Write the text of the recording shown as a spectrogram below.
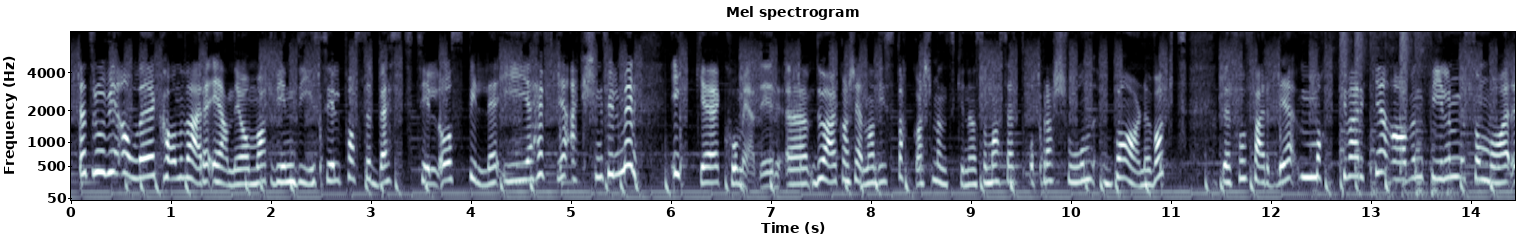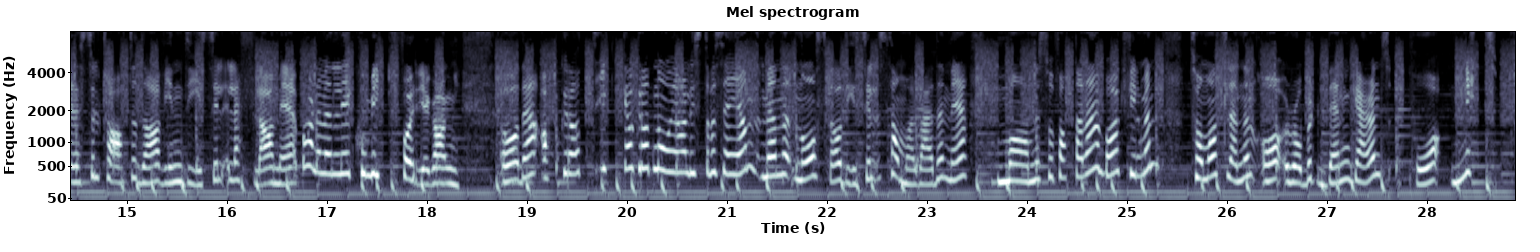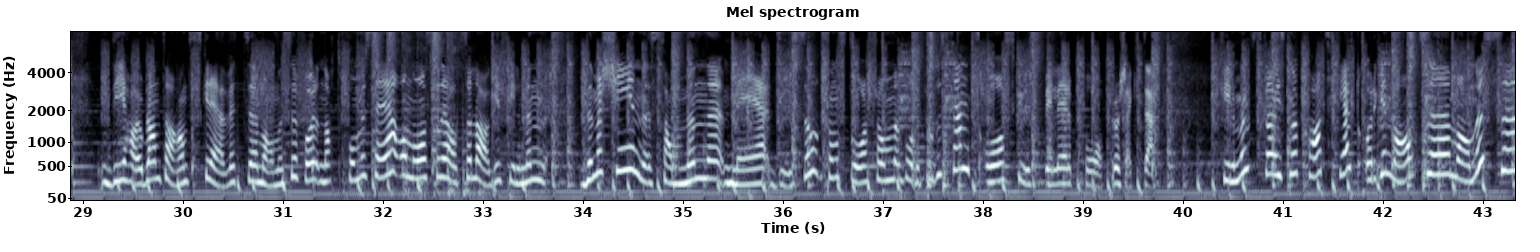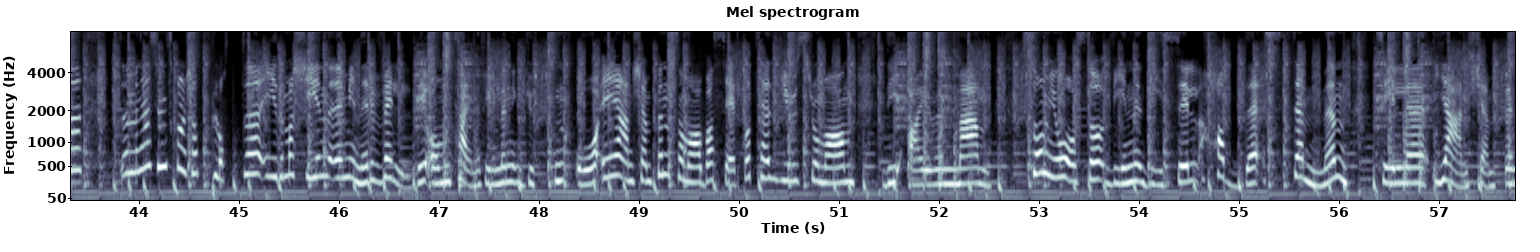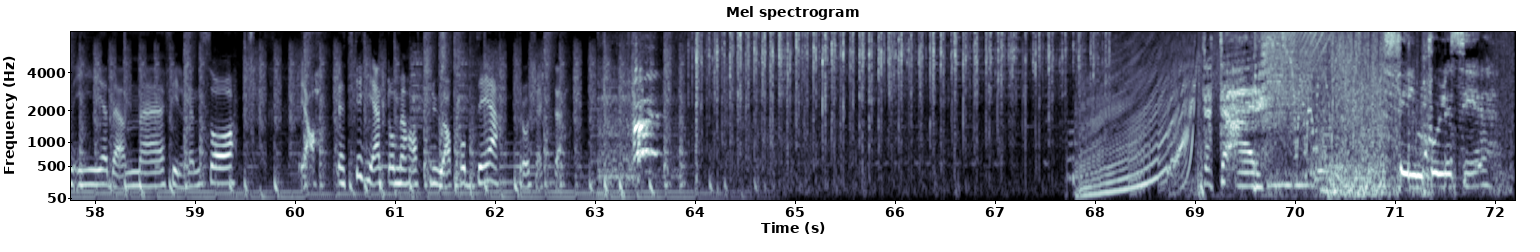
Jeg tror vi alle kan være enige om at Vin Diesel passer best til å spille i heftige actionfilmer. ikke komedier. Eh, Du er kanskje en av de stakkars menneskene som har sett Operasjon barnevakt. Det forferdelige makkverket av en film som var resultatet da Vin Diesel lefla med barnevennlig komikk forrige gang. Og det er akkurat, ikke akkurat noe jeg har lyst til å se igjen, men nå skal Diesel samarbeide med manusforfatterne bak filmen, Thomas Lennon og Robert Ben Garant, på nytt. De har jo bl.a. skrevet manuset for Natt på museet, og nå skal de altså lage filmen The Machine sammen med Diesel, som står som både produsent og skuespiller på prosjektet. Filmen skal visstnok ha et helt originalt eh, manus, eh, men jeg syns kanskje at plottet i The Machine eh, minner veldig om tegnefilmen 'Gutten og jernkjempen', som var basert på Ted Hughes' roman 'The Iron Man', som jo også Vin Diesel hadde stemmen til eh, jernkjempen i den eh, filmen. Så ja, vet ikke helt om jeg har trua på det prosjektet. Dette er Filmpolitiet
